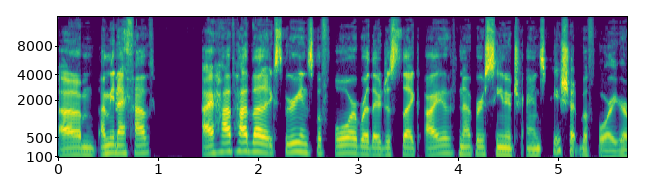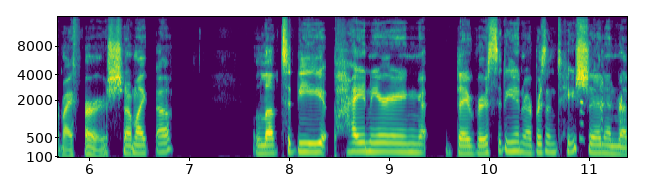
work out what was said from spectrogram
Um, I mean, I have, I have had that experience before where they're just like, I have never seen a trans patient before. You're my first. And I'm like, oh, love to be pioneering diversity and representation in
